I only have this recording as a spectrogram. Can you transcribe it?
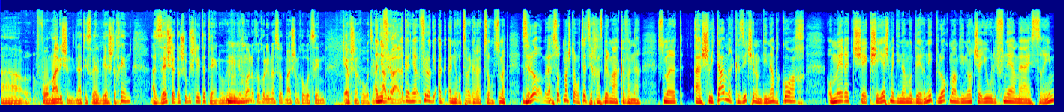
הפורמלי של מדינת ישראל בלי השטחים, אז זה שטח שהוא בשליטתנו, וכביכול אנחנו יכולים לעשות מה שאנחנו רוצים, איפה שאנחנו רוצים. אני אפילו, אבל... רגע, אני אפילו, אני רוצה רגע לעצור. זאת אומרת, זה לא, לעשות מה שאתה רוצה, צריך להסביר מה הכוונה. זאת אומרת, השליטה המרכזית של המדינה בכוח אומרת שכשיש מדינה מודרנית, לא כמו המדינות שהיו לפני המאה ה-20,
